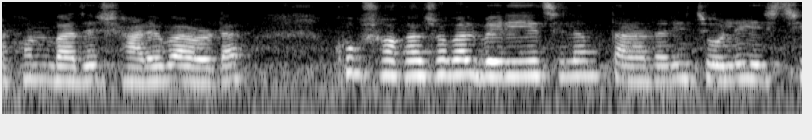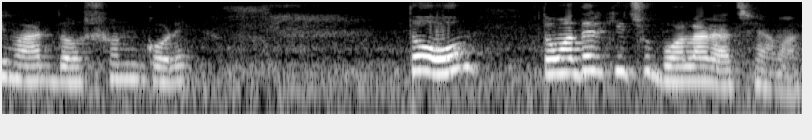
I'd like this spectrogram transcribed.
এখন বাজে সাড়ে বারোটা। খুব সকাল সকাল বেরিয়েছিলাম, তাড়াতাড়ি চলে এসেছি মার দর্শন করে। তো, তোমাদের কিছু বলার আছে আমার।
